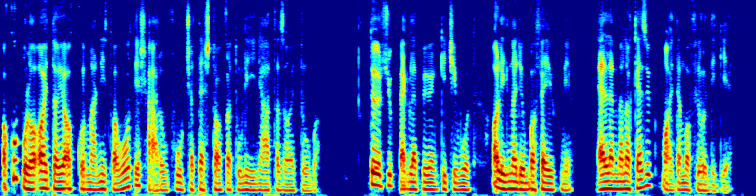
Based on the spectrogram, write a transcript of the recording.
A kupola ajtaja akkor már nyitva volt, és három furcsa testalkatú lény állt az ajtóba. Törzsük meglepően kicsi volt, alig nagyobb a fejüknél. Ellenben a kezük majdnem a földig ért.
